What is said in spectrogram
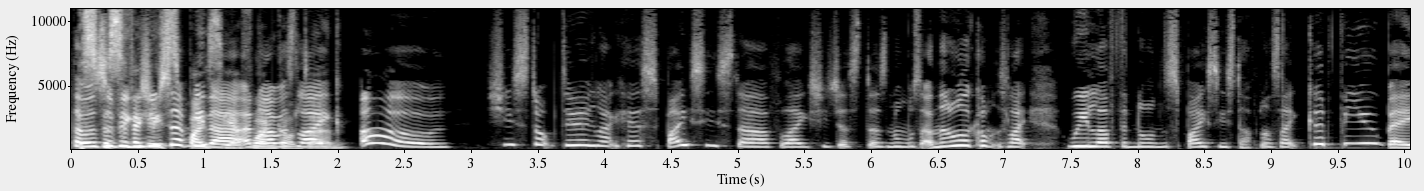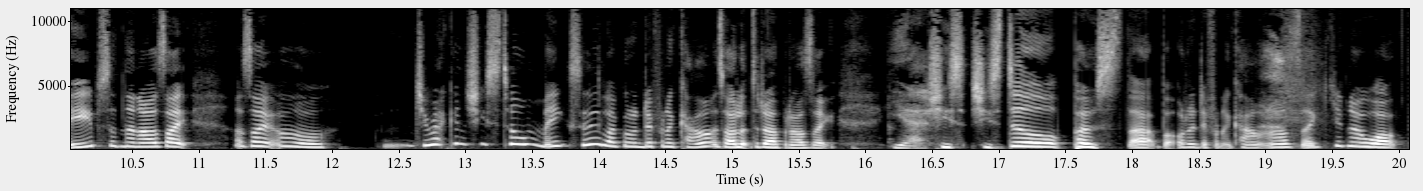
that was so because you sent me that, spicy and I F1 was like, oh. She stopped doing like her spicy stuff, like she just does normal stuff. And then all the comments were like, "We love the non-spicy stuff," and I was like, "Good for you, babes." And then I was like, "I was like, oh, do you reckon she still makes it like on a different account?" So I looked it up, and I was like, "Yeah, she's she still posts that, but on a different account." And I was like, "You know what?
